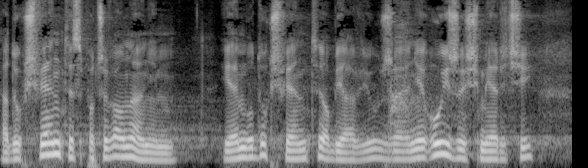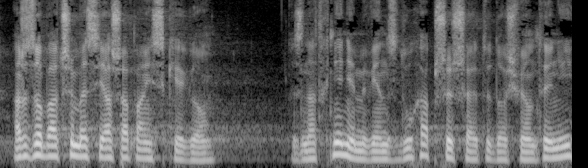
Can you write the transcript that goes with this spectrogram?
a Duch Święty spoczywał na nim. Jemu Duch Święty objawił, że nie ujrzy śmierci, aż zobaczy Mesjasza Pańskiego. Z natchnieniem więc ducha przyszedł do świątyni,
